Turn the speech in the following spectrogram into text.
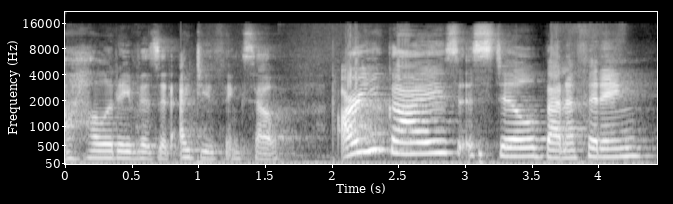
A holiday visit. I do think so. Are you guys still benefiting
